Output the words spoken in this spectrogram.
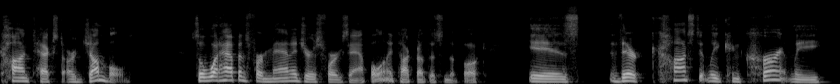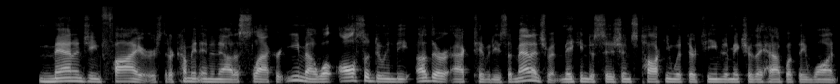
context are jumbled. So what happens for managers, for example, and I talk about this in the book, is they're constantly concurrently managing fires that are coming in and out of Slack or email while also doing the other activities of management, making decisions, talking with their team to make sure they have what they want,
